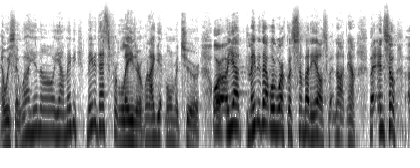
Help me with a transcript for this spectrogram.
and we say, well, you know, yeah, maybe maybe that's for later when I get more mature, or, or yeah, maybe that will work with somebody else, but not now. But and so, uh,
